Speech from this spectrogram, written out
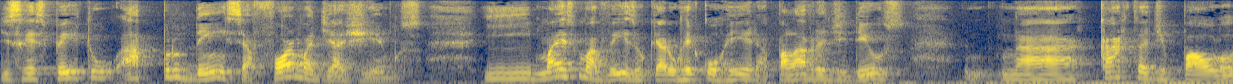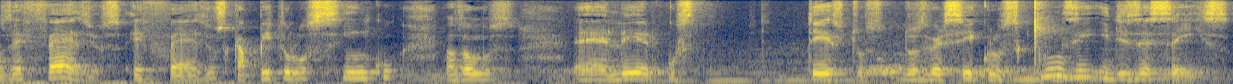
diz respeito à prudência, à forma de agirmos. E mais uma vez eu quero recorrer à palavra de Deus na carta de Paulo aos Efésios, Efésios capítulo 5, nós vamos é, ler os textos dos versículos 15 e 16.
